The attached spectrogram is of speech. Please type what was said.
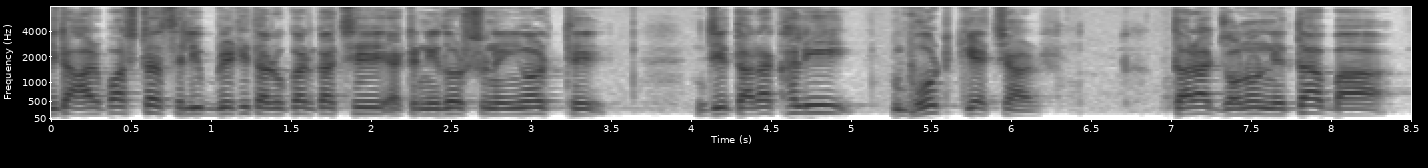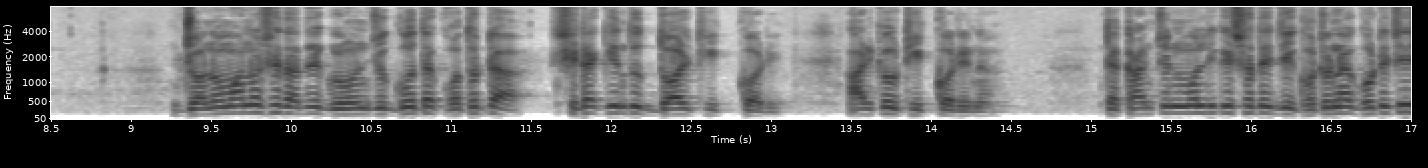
যেটা আর পাঁচটা সেলিব্রিটি তারকার কাছে একটা নিদর্শন এই অর্থে, যে তারা খালি ভোট ক্যাচার তারা জননেতা বা জনমানসে তাদের গ্রহণযোগ্যতা কতটা, সেটা কিন্তু দল ঠিক করে, আর কেউ ঠিক করে না। তা কাঞ্চন মল্লিকের সাথে যে ঘটনা ঘটেছে,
